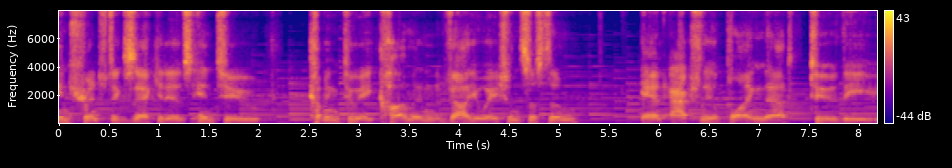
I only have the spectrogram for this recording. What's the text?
entrenched executives into coming to a common valuation system and actually applying that to the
